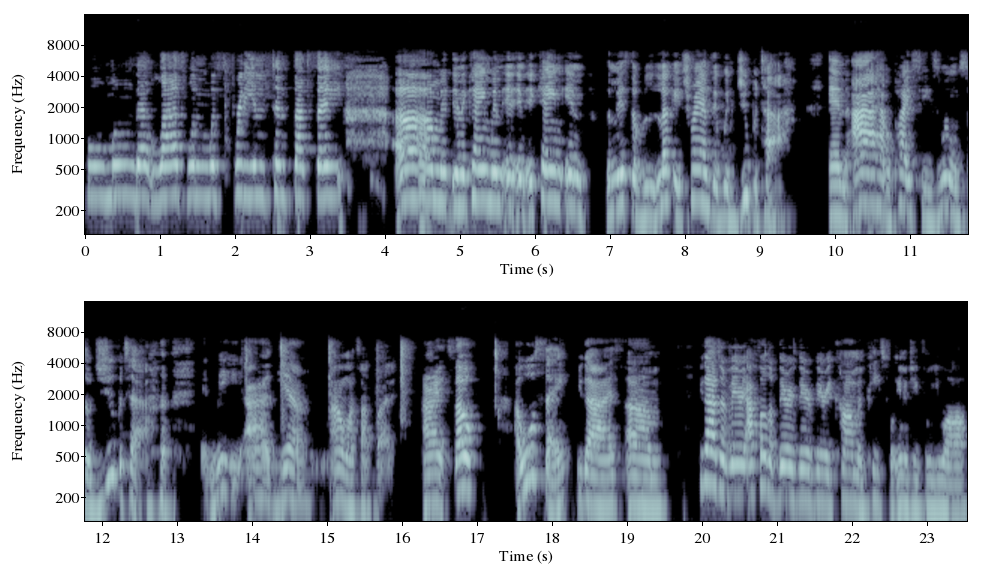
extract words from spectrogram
full moon, that last one was pretty intense. I'd say. Um, and it came in, it, it came in the midst of lucky transit with Jupiter. And I have a Pisces moon, so Jupiter and me, I yeah, I don't want to talk about it. All right, so I will say, you guys, um, you guys are very, I felt a very, very, very calm and peaceful energy from you all,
